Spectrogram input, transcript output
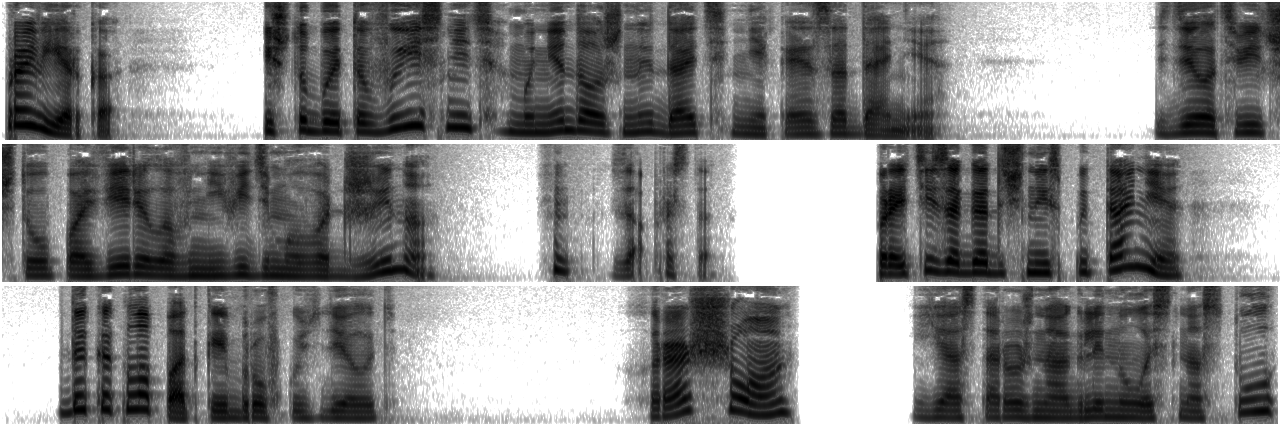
Проверка — и чтобы это выяснить, мне должны дать некое задание. Сделать вид, что поверила в невидимого джина? Хм, запросто. Пройти загадочные испытания? Да как лопаткой бровку сделать. Хорошо. Я осторожно оглянулась на стул,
